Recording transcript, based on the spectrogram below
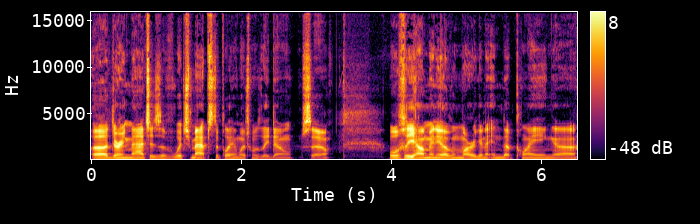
uh, during matches of which maps to play and which ones they don't. So we'll see how many of them are going to end up playing uh,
